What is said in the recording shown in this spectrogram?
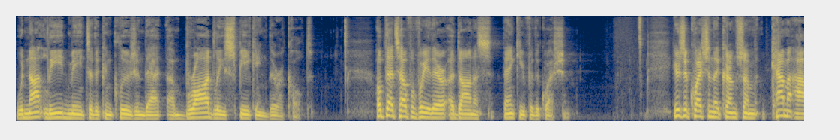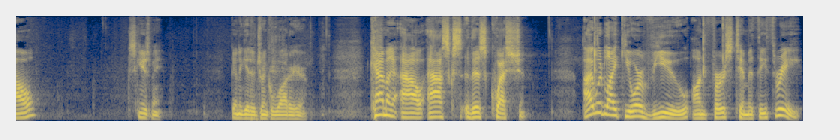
would not lead me to the conclusion that, um, broadly speaking, they're a cult. Hope that's helpful for you there, Adonis. Thank you for the question. Here's a question that comes from Kamau. Excuse me. Going to get a drink of water here. Kamau asks this question I would like your view on 1 Timothy 3.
